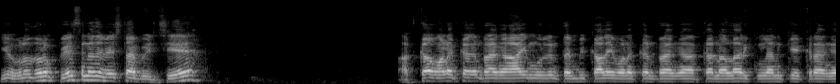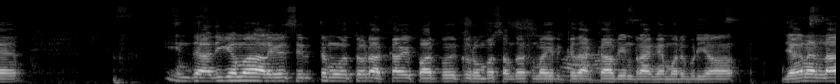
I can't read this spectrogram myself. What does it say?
இவ்வளோ தூரம் பேசுனதே வேஸ்ட்டாக போயிடுச்சு. அக்கா வணக்கம்ன்றாங்க ஆய் முருகன் தம்பி காலை வணக்கம்ன்றாங்க அக்கா நல்லா இருக்கீங்களான்னு கேட்குறாங்க இந்த அதிகமாக அளவில் சிரித்த முகத்தோடு அக்காவை பார்ப்பதற்கு ரொம்ப சந்தோஷமா இருக்குது அக்கா அப்படின்றாங்க மறுபடியும். ஜெகனண்ணா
